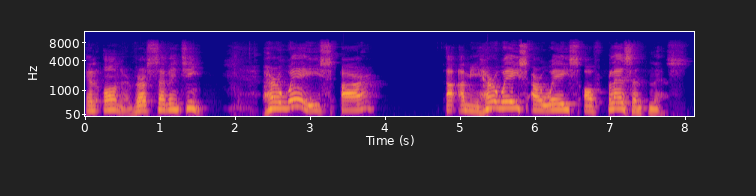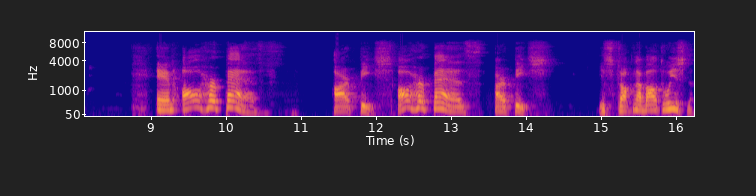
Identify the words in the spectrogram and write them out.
and honor. Verse 17. Her ways are, I mean, her ways are ways of pleasantness, and all her paths are peace. All her paths are peace. It's talking about wisdom.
